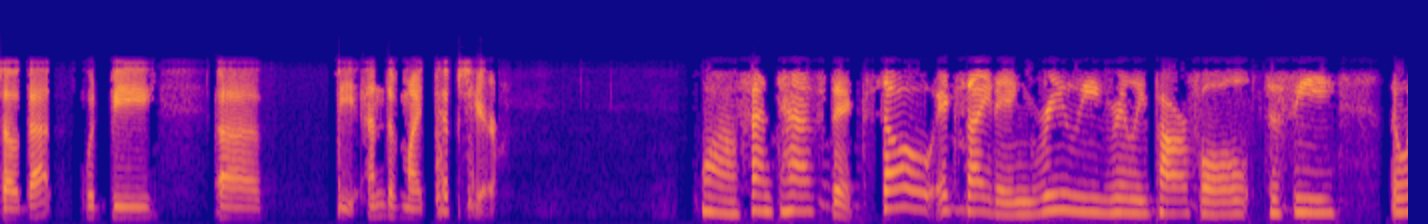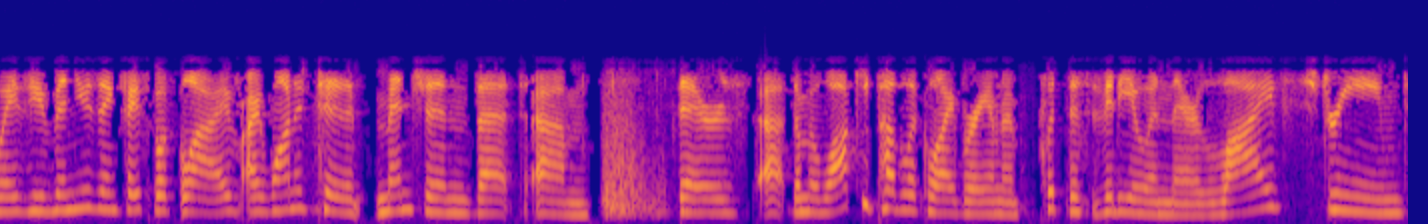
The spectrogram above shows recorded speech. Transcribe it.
So that would be uh, the end of my tips here. Wow, fantastic. So exciting. Really, really powerful to see the ways you've been using Facebook Live. I wanted to mention that um, there's uh, the Milwaukee Public Library, I'm going to put this video in there, live streamed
